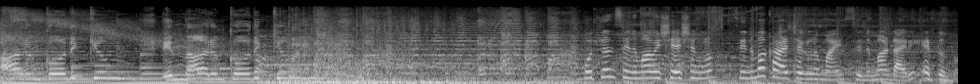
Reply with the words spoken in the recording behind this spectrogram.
ആരും കൊതിക്കും എന്നാരും കൊതിക്കും. പുത്തൻ സിനിമാ വിശേഷങ്ങളും സിനിമ കാഴ്ചകളുമായി സിനിമ ഡയറി എത്തുന്നു.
